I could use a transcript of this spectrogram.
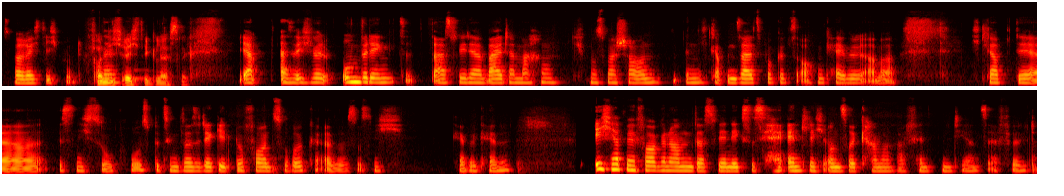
Das war richtig gut. Fand Ne? ich richtig lässig. Ja, also ich will unbedingt das wieder weitermachen. Ich muss mal schauen. Ich glaube, in Salzburg gibt es auch ein Cable, aber ich glaube, der ist nicht so groß, beziehungsweise der geht nur vor und zurück. Also es ist nicht Cable, Cable. Ich habe mir vorgenommen, dass wir nächstes Jahr endlich unsere Kamera finden, die uns erfüllt.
